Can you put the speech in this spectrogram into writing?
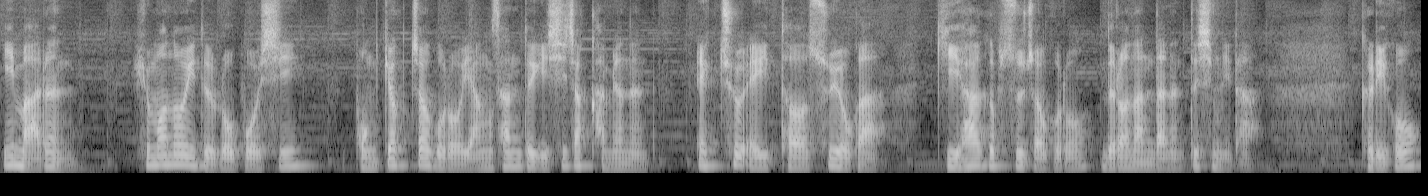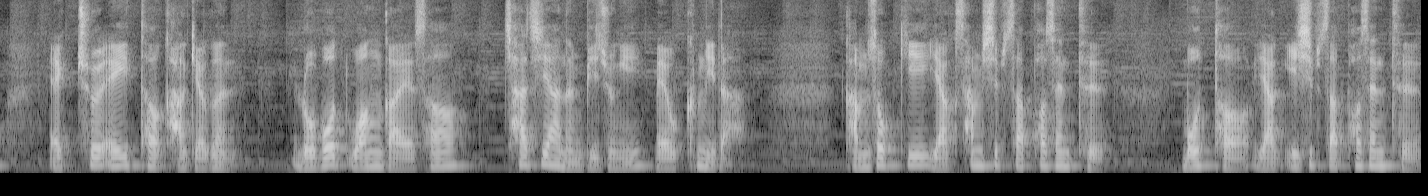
이 말은 휴머노이드 로봇이 본격적으로 양산되기 시작하면은 액추에이터 수요가 기하급수적으로 늘어난다는 뜻입니다. 그리고 액추에이터 가격은 로봇 원가에서 차지하는 비중이 매우 큽니다. 감속기 약 34%, 모터 약 24%,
